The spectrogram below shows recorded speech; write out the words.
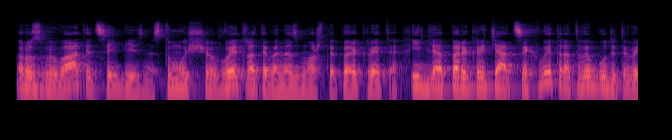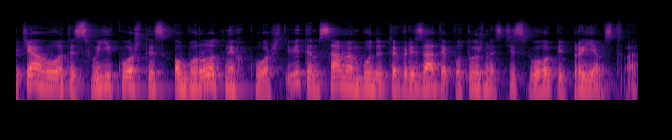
розвивати цей бізнес, тому що витрати ви не зможете перекрити. І для перекриття цих витрат ви будете витягувати свої кошти з оборотних коштів і тим самим будете врізати потужності свого підприємства.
